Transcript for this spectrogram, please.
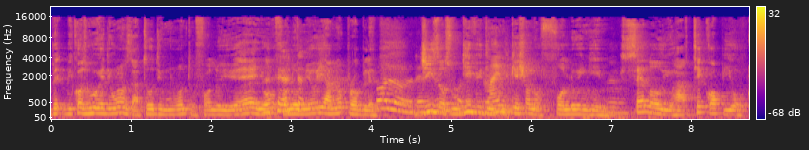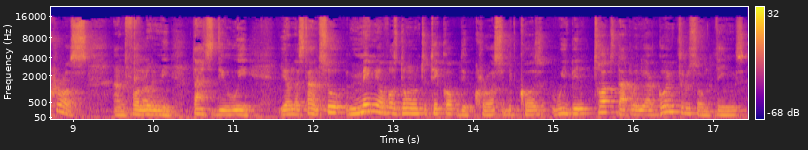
Because we were the ones that told him we want to follow you. Yeah, you want to follow me? Oh yeah, no problem. Follow. Jesus will give you the implication of following him. Mm. Sell all you have, take up your cross and follow me. That's the way. You understand? So many of us don't want to take up the cross because we've been taught that when you are going through some things,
